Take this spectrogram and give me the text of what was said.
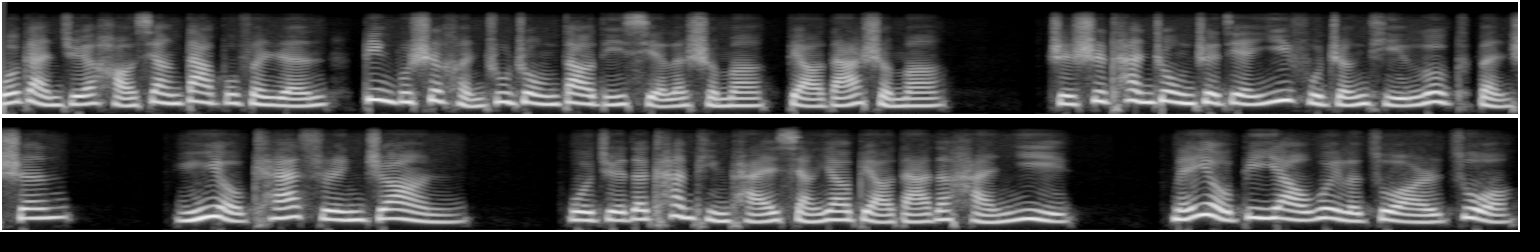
我感觉好像大部分人并不是很注重到底写了什么，表达什么，只是看重这件衣服整体 look 本身。云有 Catherine John，我觉得看品牌想要表达的含义，没有必要为了做而做。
